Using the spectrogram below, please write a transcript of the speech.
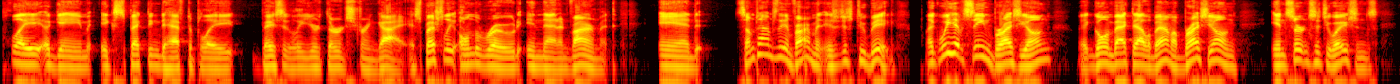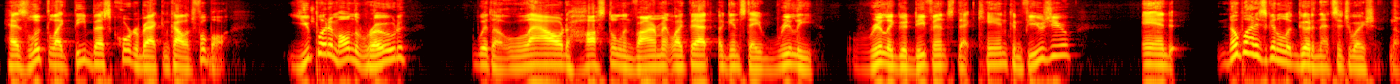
play a game expecting to have to play basically your third string guy, especially on the road in that environment. And sometimes the environment is just too big. Like we have seen Bryce Young, going back to Alabama, Bryce Young in certain situations has looked like the best quarterback in college football. You put him on the road with a loud, hostile environment like that against a really, really good defense that can confuse you, and nobody's going to look good in that situation. No,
